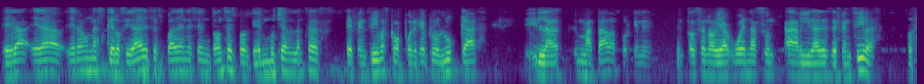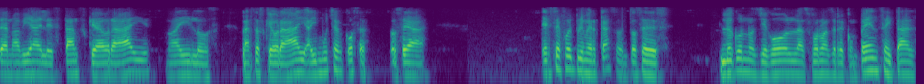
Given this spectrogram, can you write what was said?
Era, era, era una asquerosidad esa espada en ese entonces, porque muchas lanzas defensivas, como por ejemplo Lucas, y la mataba porque en entonces no había buenas habilidades defensivas. O sea, no había el stance que ahora hay, no hay los lanzas que ahora hay, hay muchas cosas. O sea, ese fue el primer caso. Entonces, luego nos llegó las formas de recompensa y tal.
